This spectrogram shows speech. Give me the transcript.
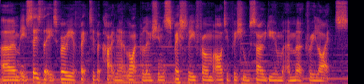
Um, it says that it's very effective at cutting out light pollution especially from artificial sodium and mercury lights.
